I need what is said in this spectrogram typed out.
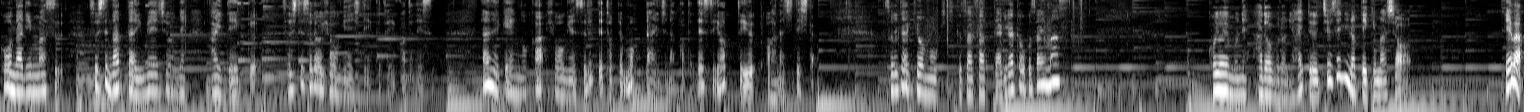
こうなります。そしてなったイメージをね書いていく。そしてそれを表現していくということです。なので言語化表現するってとても大事なことですよっていうお話でした。それでは今日もお聴きくださってありがとうございます。今宵もね波動風呂に入って宇宙船に乗っていきましょう。では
